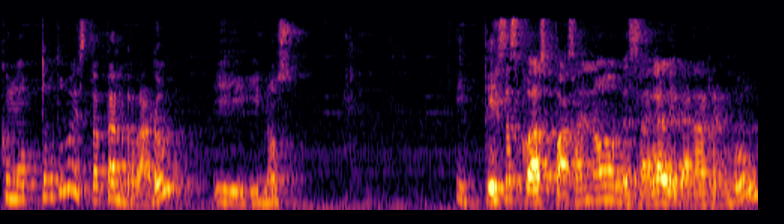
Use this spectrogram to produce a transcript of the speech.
como todo está tan raro y, y nos y que esas cosas pasan, ¿no? Donde Saga le gana a Rainbow,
